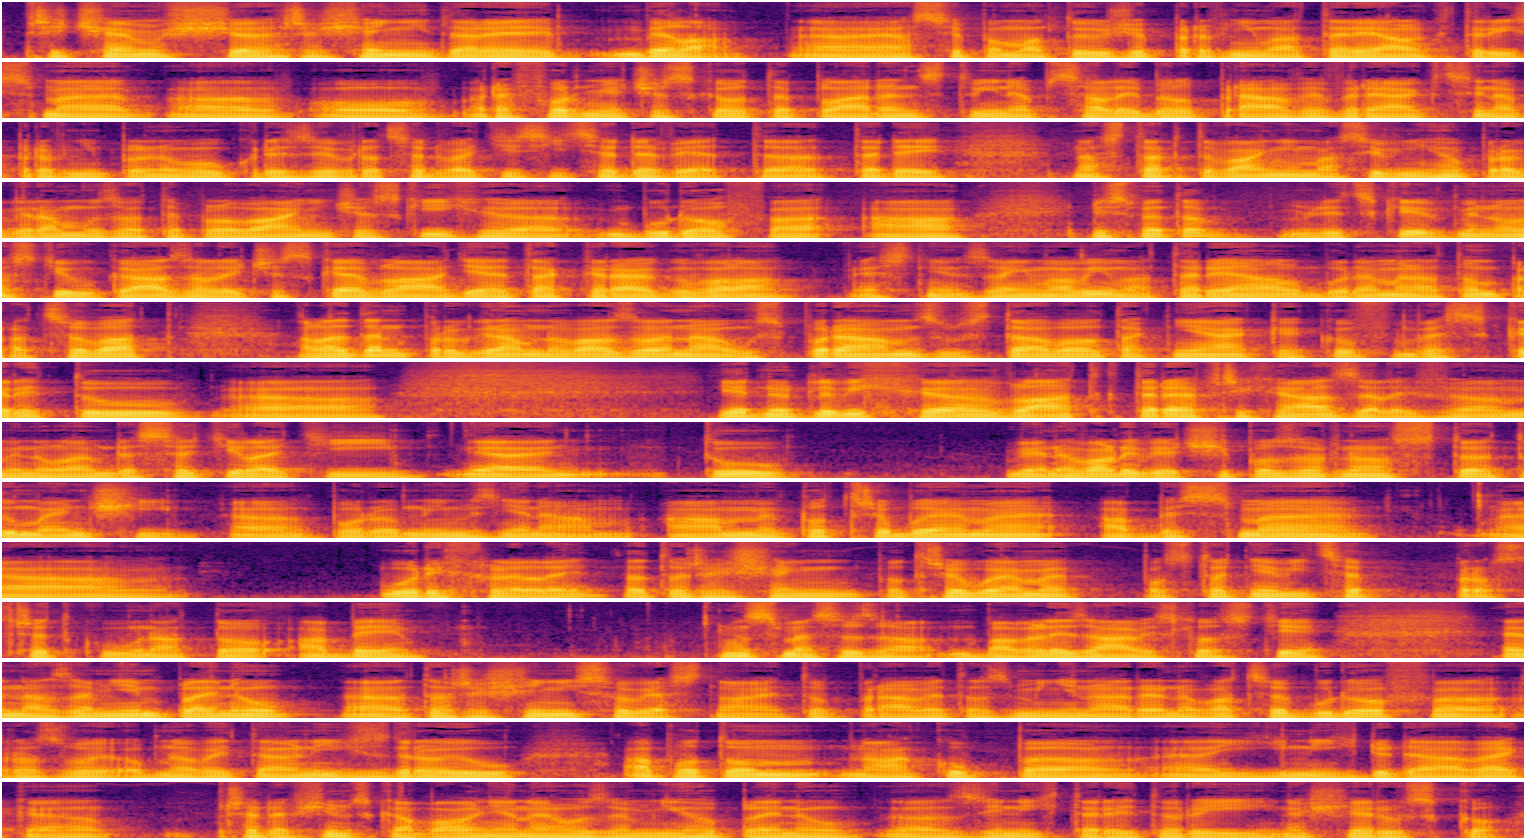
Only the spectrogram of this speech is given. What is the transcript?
Přičemž řešení tady byla. Eh, já si pamatuju, že první materiál, který jsme o reformě českého teplárenství napsali, byl právě v reakci na první plynovou krizi v roce 2009, tedy na startování masivního programu zateplování českých budov. A když jsme to vždycky v minulosti ukázali české vládě, tak reagovala, jasně, zajímavý materiál, budeme na tom pracovat, ale ten program Nová zelená úspora nám zůstával tak nějak jako ve skrytu jednotlivých vlád, které přicházely v minulém desetiletí. Tu věnovali větší pozornost, tu menší podobným změnám. A my potřebujeme, aby jsme urychlili tato řešení, potřebujeme podstatně více prostředků na to, aby jsme se bavili závislosti na zemním plynu. Ta řešení jsou jasná. Je to právě ta zmíněná renovace budov, rozvoj obnovitelných zdrojů a potom nákup jiných dodávek, především z kabalněného zemního plynu z jiných teritorií než je Rusko.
